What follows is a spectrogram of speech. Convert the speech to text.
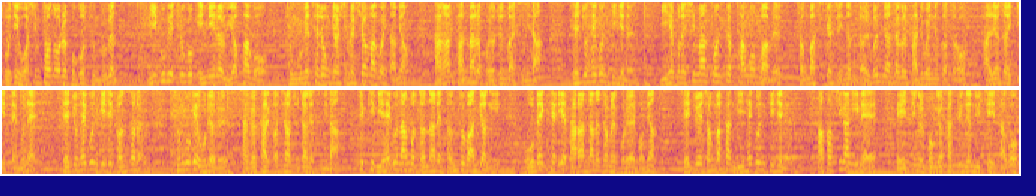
조지 워싱턴호를 보고 중국은 미국이 중국 인민을 위협하고 중국의 최종 결심을 시험하고 있다며 강한 반발을 보여준 바 있습니다. 제주 해군 기지는 미 해군의 10만 톤급 항공모함을 정박시킬 수 있는 넓은 면적을 가지고 있는 것으로 알려져 있기 때문에 제주 해군 기지 건설은 중국의 우려를 자극할 것이라 주장했습니다. 특히 미 해군 항모 전단의 전투 반경이 500캐리에 달한다는 점을 고려해 보면 제주에 정박한 미 해군 기지는 5시간 이내에 베이징을 공격할 수 있는 위치에 있다고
